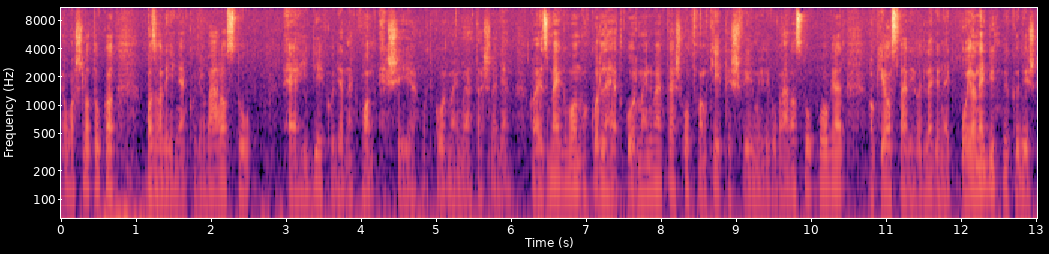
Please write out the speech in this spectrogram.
javaslatokat. Az a lényeg, hogy a választók elhiggyék, hogy ennek van esélye, hogy kormányváltás legyen. Ha ez megvan, akkor lehet kormányváltás, ott van két és fél millió választópolgár, aki azt várja, hogy legyen egy olyan együttműködés,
